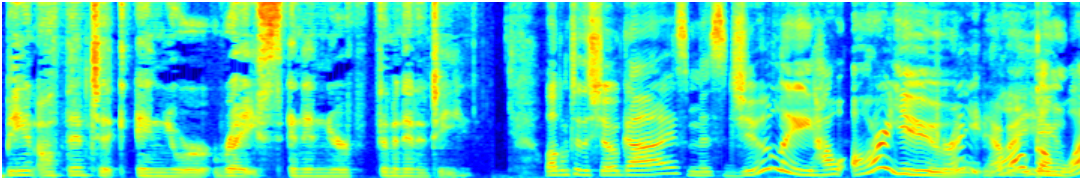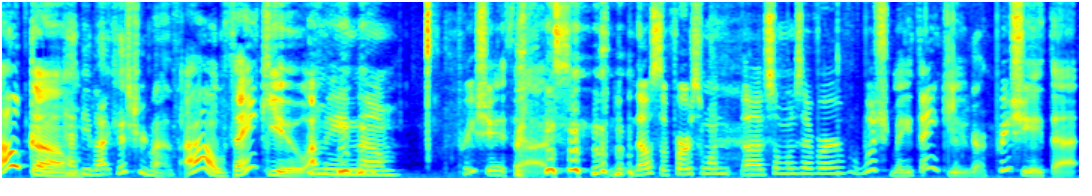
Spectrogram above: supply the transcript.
being authentic in your race and in your femininity. Welcome to the show, guys. Miss Julie, how are you? Great. How welcome, about you? welcome. Happy Black History Month. Oh, thank you. I mean, um, appreciate that. that was the first one uh, someone's ever wished me. Thank you. Appreciate that.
